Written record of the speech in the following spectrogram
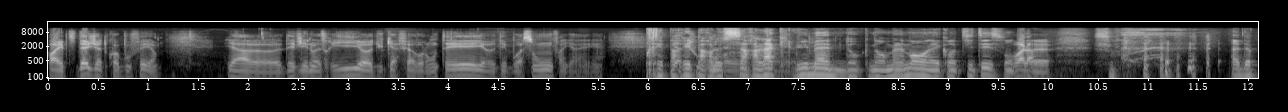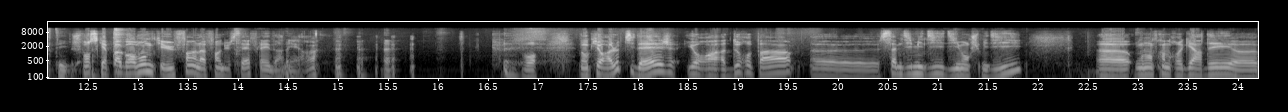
Alors les petits déj, il y a de quoi bouffer. hein. Il y a euh, des viennoiseries, euh, du café à volonté, euh, des boissons. Enfin, il y a Préparé par le pour, euh, sarlac euh, lui-même, donc normalement les quantités sont, Voilà. sont adaptées. Je pense qu'il n'y a pas grand monde qui a eu faim à la fin du CF l'année dernière. hein. bon, donc il y aura le petit-déj, il y aura deux repas, samedi midi, dimanche midi. Euh, on est en train de regarder euh,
